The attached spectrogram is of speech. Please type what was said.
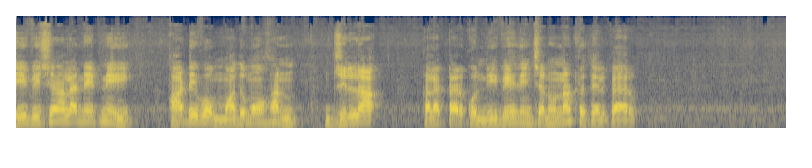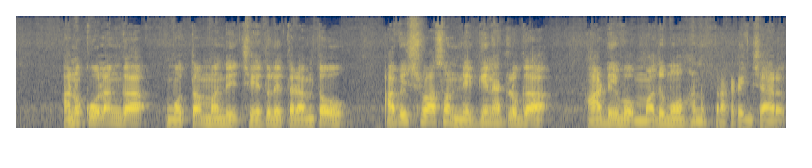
ఈ విషయాలన్నింటినీ ఆర్డీఓ మధుమోహన్ జిల్లా కలెక్టర్కు నివేదించనున్నట్లు తెలిపారు. అనుకూలంగా మొత్తం మంది చేతులెత్తడంతో అవిశ్వాసం నెగ్గినట్లుగా ఆర్డీఓ మధుమోహన్ ప్రకటించారు.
